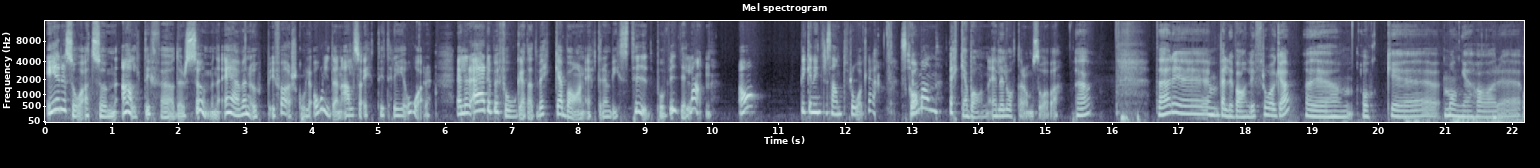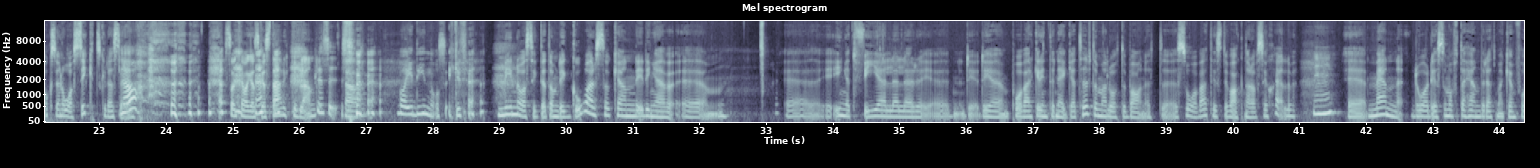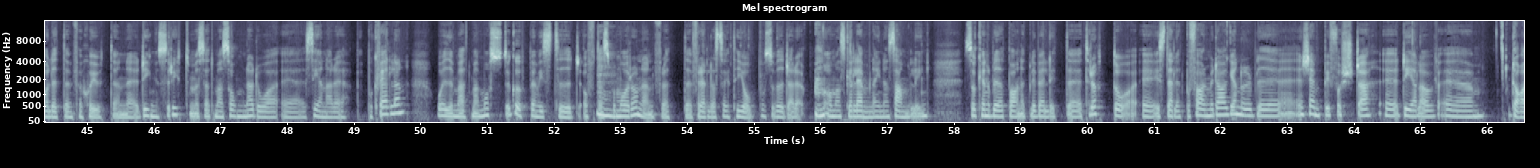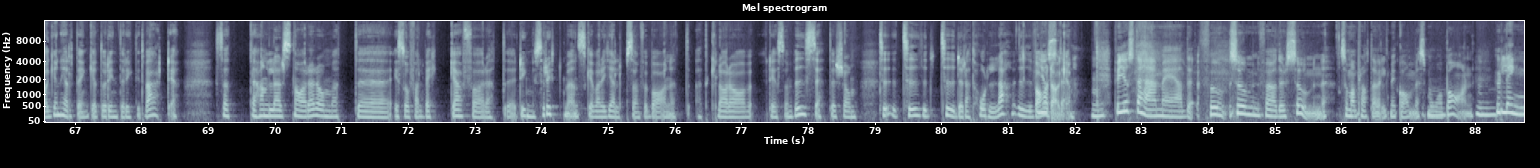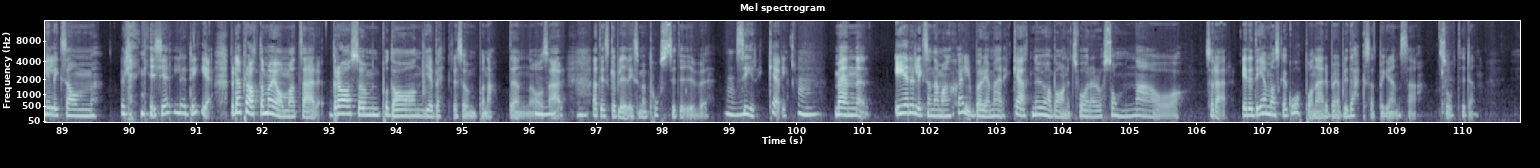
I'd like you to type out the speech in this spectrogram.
Är det så att sömn alltid föder sömn, även upp i förskoleåldern, alltså 1-3 år? Eller är det befogat att väcka barn efter en viss tid på vilan? Ja, vilken intressant fråga. Ska man väcka barn eller låta dem sova? Ja. Det här är en väldigt vanlig fråga. Ehm, och eh, många har eh, också en åsikt, skulle jag säga. Ja. Som kan vara ganska stark ibland. Precis. Ja. Vad är din åsikt? Min åsikt är att om det går så kan det inga... Eh, inget fel eller eh, det, det, påverkar inte negativt om man låter barnet eh, sova tills det vaknar av sig själv. Mm. Eh, men då det som ofta händer är att man kan få en förskjuten eh, dygnsrytm så att man somnar då eh, senare på kvällen. Och i och med att man måste gå upp en viss tid, oftast mm. på morgonen för att föräldrar ska till jobb och så vidare, om man ska lämna in en samling, så kan det bli att barnet blir väldigt eh, trött då, eh, istället på förmiddagen och det blir en kämpig första eh, del av eh, dagen helt enkelt och det är inte riktigt värt det. Så det handlar snarare om att eh, i så fall väcka för att eh, dygnsrytmen ska vara hjälpsam för barnet att klara av det som vi sätter som tid, tider att hålla i vardagen. Mm. För just det här med sömn föder sömn, som man pratar väldigt mycket om med små mm. barn. Mm. Hur länge liksom... Hur länge gäller det? För där pratar man ju om att så här, bra sömn på dagen ger bättre sömn på natten. Och mm. så här, att det ska bli liksom en positiv mm. cirkel. Mm. Men är det liksom när man själv börjar märka att nu har barnet svårare att somna och sådär. Är det det man ska gå på när det börjar bli dags att begränsa sovtiden?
